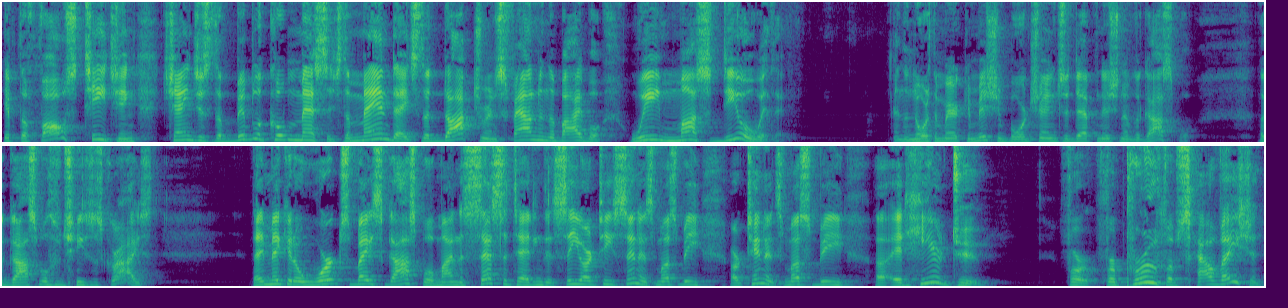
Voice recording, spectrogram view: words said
If the false teaching changes the biblical message, the mandates, the doctrines found in the Bible, we must deal with it. And the North American Mission Board changed the definition of the gospel the gospel of Jesus Christ. They make it a works based gospel by necessitating that CRT sentence must be, or tenets must be uh, adhered to for, for proof of salvation.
